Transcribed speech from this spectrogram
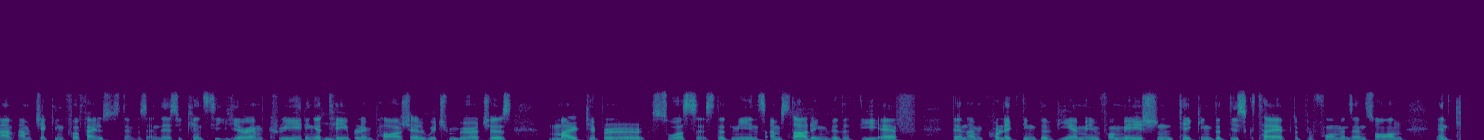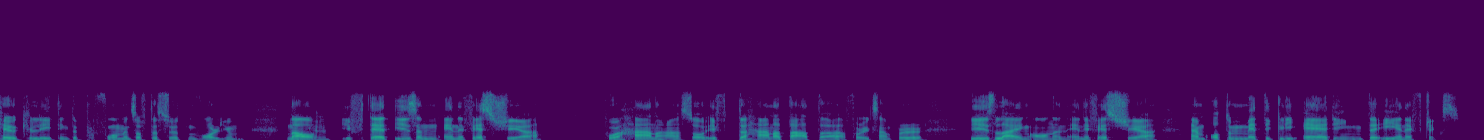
I'm, I'm checking for file systems, and as you can see here, I'm creating a Mhm. table in PowerShell which merges multiple sources. That means I'm starting with a DF, then I'm collecting the VM information, taking the disk type, the performance, and so on, and calculating the performance of the certain volume. Now, Okay. if that is an NFS share for HANA, so if the HANA data, for example, is lying on an NFS share, I'm automatically adding the ANF checks.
